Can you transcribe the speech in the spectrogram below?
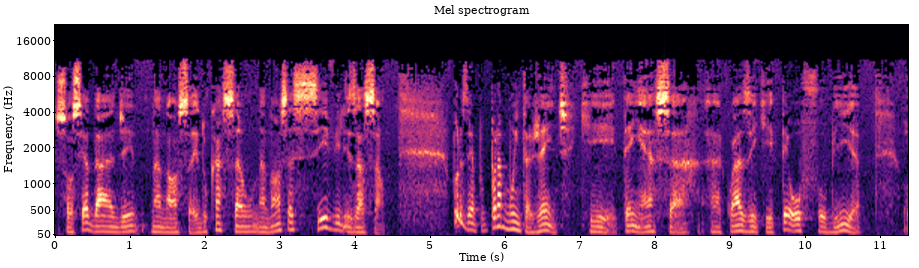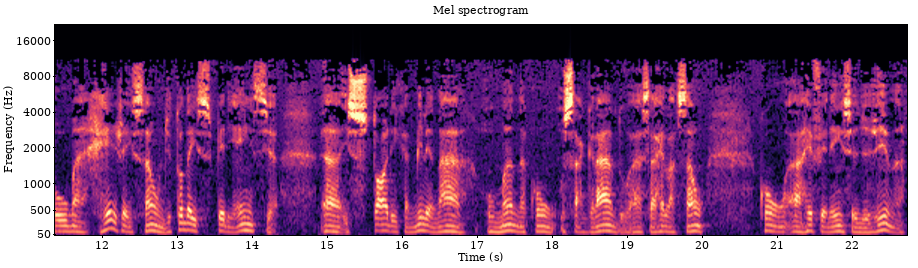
sociedade, na nossa educação, na nossa civilização. Por exemplo, para muita gente que tem essa ah, quase que teofobia ou uma rejeição de toda a experiência uh, histórica, milenar, humana com o sagrado, essa relação com a referência divina,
